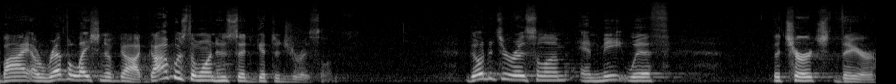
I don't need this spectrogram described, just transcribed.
by a revelation of God. God was the one who said, Get to Jerusalem. Go to Jerusalem and meet with the church there.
